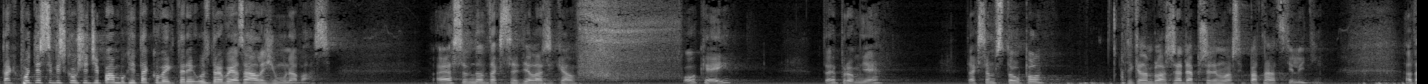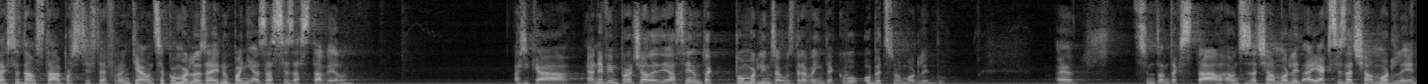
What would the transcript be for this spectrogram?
tak pojďte si vyzkoušet, že Pán Bůh je takový, který uzdravuje a záleží mu na vás. A já jsem tam tak seděl a říkám, OK, to je pro mě. Tak jsem stoupil a teďka tam byla řada přede mnou asi 15 lidí. A tak jsem tam stál prostě v té frontě a on se pomodlil za jednu paní a zase zastavil a říká, já nevím proč, ale já se jenom tak pomodlím za uzdravení, takovou obecnou modlitbu. A já jsem tam tak stál a on se začal modlit a jak se začal modlit,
